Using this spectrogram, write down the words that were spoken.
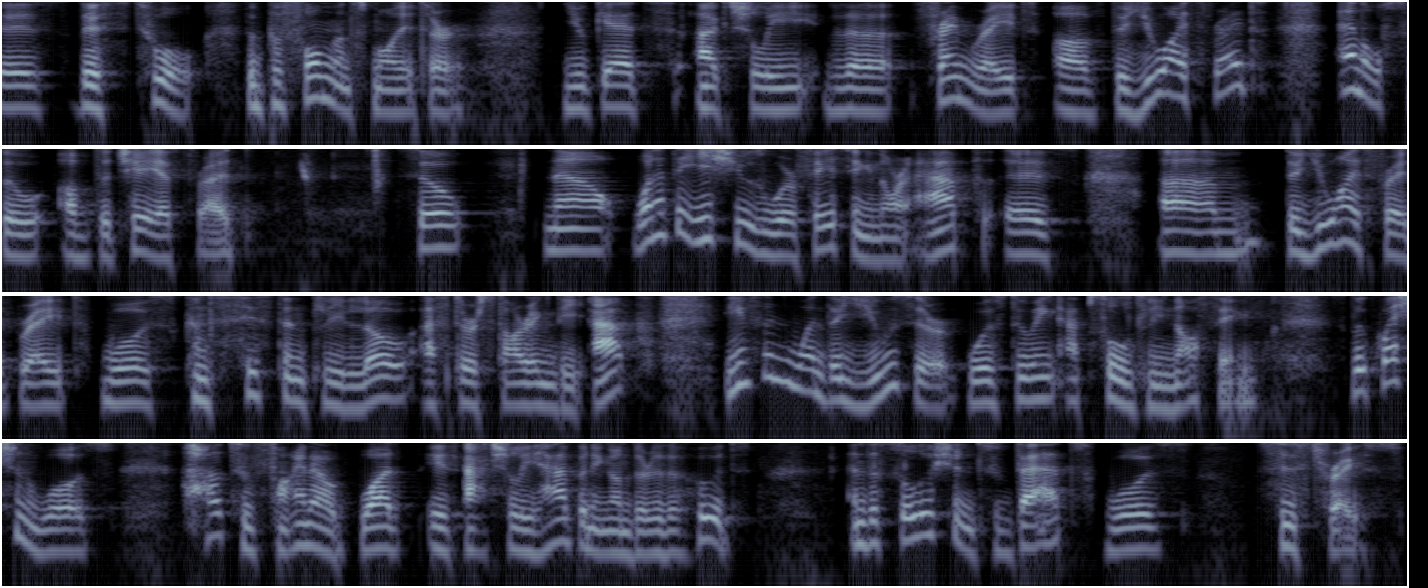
is this tool, the performance monitor. You get actually the frame rate of the UI thread and also of the JS thread. So now, one of the issues we're facing in our app is um, the UI thread rate was consistently low after starting the app, even when the user was doing absolutely nothing. So the question was how to find out what is actually happening under the hood. And the solution to that was systrace.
